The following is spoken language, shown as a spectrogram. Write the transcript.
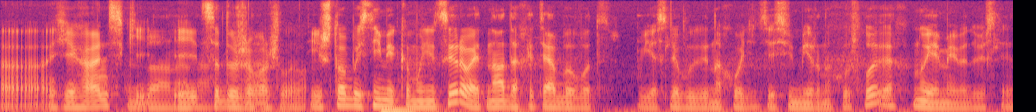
е, гігантський, Да, і да, це да, дуже да. важливо. И чтобы с ними коммуницировать, надо хотя бы вот, если вы находитесь в мирных условиях, ну, я имею в виду, если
